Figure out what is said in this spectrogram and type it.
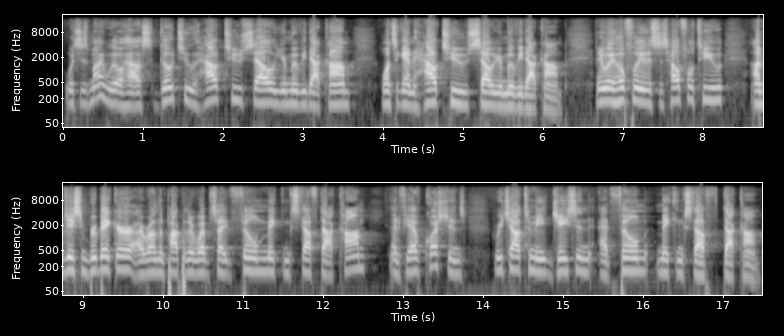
which is my wheelhouse, go to howtosellyourmovie.com. Once again, howtosellyourmovie.com. Anyway, hopefully this is helpful to you. I'm Jason Brubaker. I run the popular website filmmakingstuff.com. And if you have questions, reach out to me, jason at filmmakingstuff.com.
